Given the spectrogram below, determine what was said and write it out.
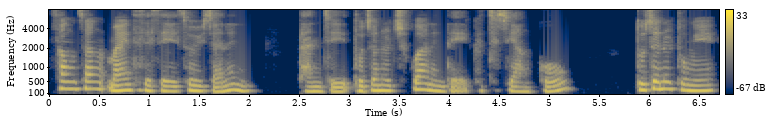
성장 마인드셋의 소유자는 단지 도전을 추구하는 데 그치지 않고 도전을 통해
